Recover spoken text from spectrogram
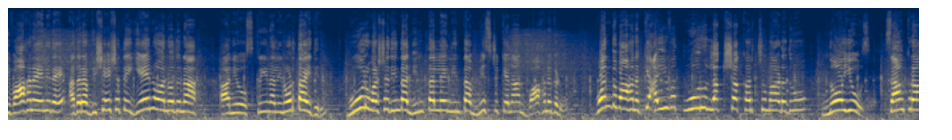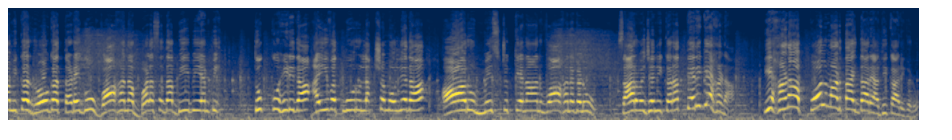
ಈ ವಾಹನ ಏನಿದೆ, ಅದರ ವಿಶೇಷತೆ ಏನು ಅನ್ನೋದನ್ನ ನೀವು ಸ್ಕ್ರೀನಲ್ಲಿ ನೋಡ್ತಾ ಇದ್ದೀರಿ. ಮೂರು ವರ್ಷದಿಂದ ನಿಂತಲ್ಲೇ ನಿಂತ ಮಿಸ್ಟ್ ಕೆನಾನ್ ವಾಹನಗಳು. ಒಂದು ವಾಹನಕ್ಕೆ ಐವತ್ಮೂರು ಲಕ್ಷ ಖರ್ಚು ಮಾಡಿದ್ರು ನೋ ಯೂಸ್ ಸಾಂಕ್ರಾಮಿಕ ರೋಗ ತಡೆಗೂ ವಾಹನ ಬಳಸದ ಬಿಬಿಎಂಪಿ. ತುಕ್ಕು ಹಿಡಿದ ಐವತ್ಮೂರು ಲಕ್ಷ ಮೌಲ್ಯದ ಆರು ಮಿಸ್ಟ್ ಕೆನಾನ್ ವಾಹನಗಳು. ಸಾರ್ವಜನಿಕರ ತೆರಿಗೆ ಹಣ. ಈ ಹಣ ಪೋಲ್ ಮಾಡ್ತಾ ಇದ್ದಾರೆ ಅಧಿಕಾರಿಗಳು.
